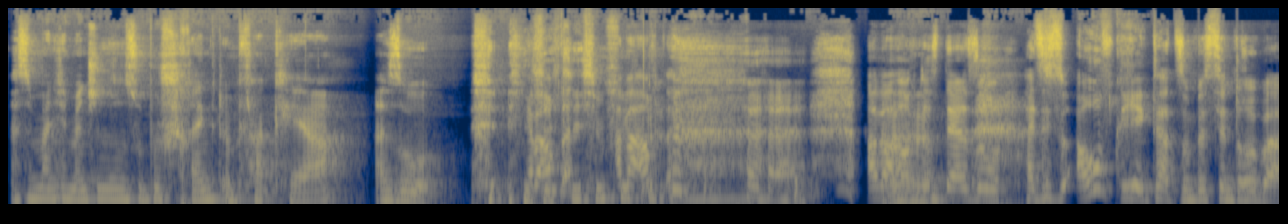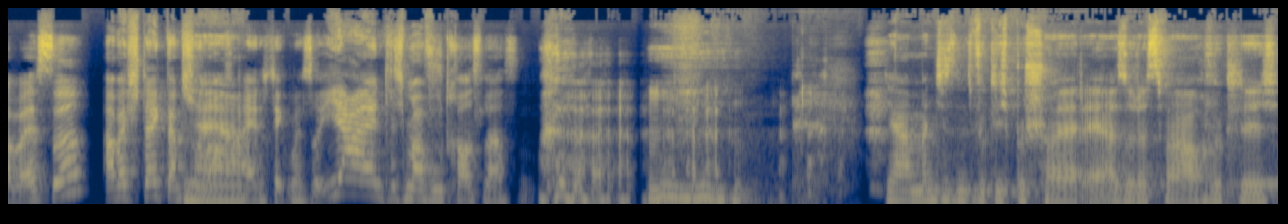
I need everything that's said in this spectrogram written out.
Also manche Menschen sind so beschränkt im Verkehr. Also ja, aber, auch, aber, auch, aber auch, dass der so, halt sich so aufgeregt hat, so ein bisschen drüber, weißt du? Aber ich steig dann schon ja, auch ein. Ich denke mir so, ja, endlich mal Wut rauslassen. ja, manche sind wirklich bescheuert, ey. Also das war auch wirklich.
